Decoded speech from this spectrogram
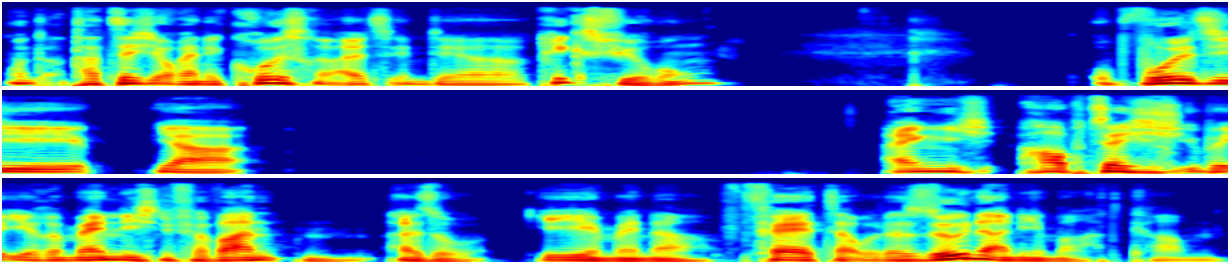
und tatsächlich auch eine größere als in der Kriegsführung, obwohl sie ja eigentlich hauptsächlich über ihre männlichen Verwandten, also Ehemänner, Väter oder Söhne an die Macht kamen.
